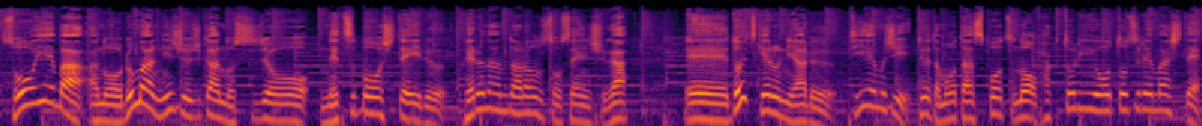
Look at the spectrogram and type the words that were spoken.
そういえば、あの、ルマン20時間の出場を熱望しているフェルナンド・アロンソ選手が、えー、ドイツ・ケルンにある TMG トヨタモータースポーツのファクトリーを訪れまして、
